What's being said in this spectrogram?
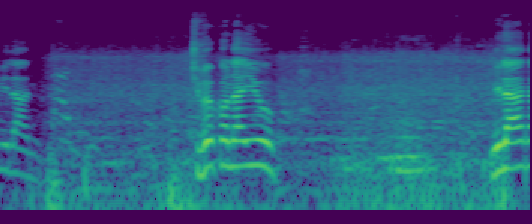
Milan. Tu veux qu'on aille où? Milan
